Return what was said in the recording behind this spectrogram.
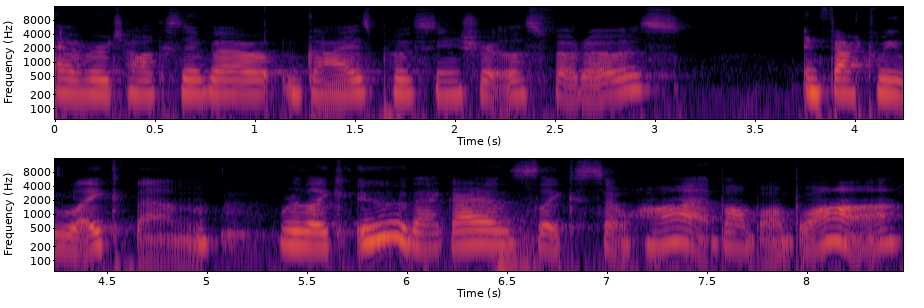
ever talks about guys posting shirtless photos. In fact, we like them. We're like, ooh, that guy is like so hot, blah, blah, blah.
